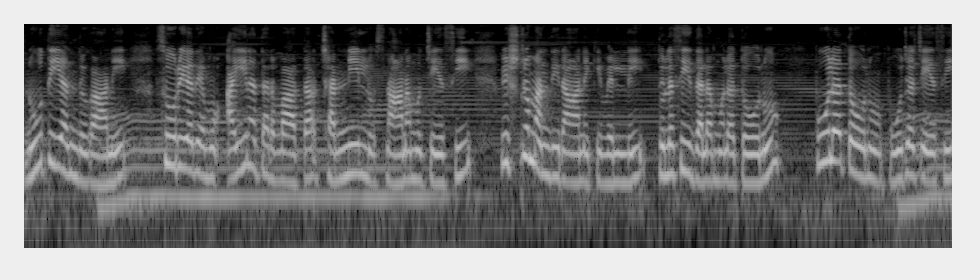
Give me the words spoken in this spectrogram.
నూతి ఎందు గాని సూర్యోదయము అయిన తర్వాత చన్నీళ్ళు స్నానము చేసి విష్ణు మందిరానికి వెళ్ళి తులసీ దళములతోనూ పూలతోనూ పూజ చేసి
